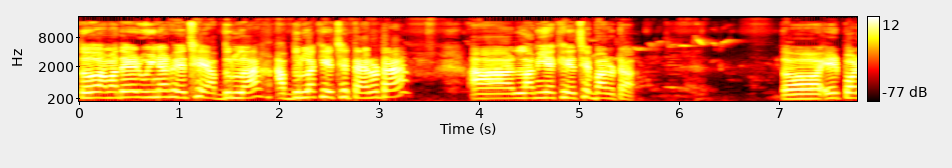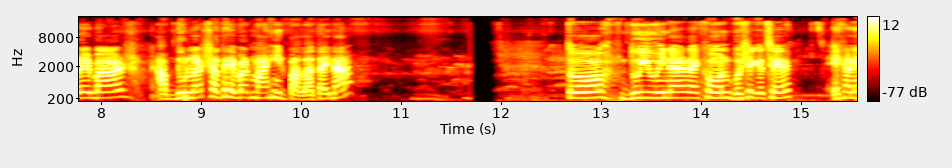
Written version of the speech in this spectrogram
তো আমাদের উইনার হয়েছে আব্দুল্লাহ। আব্দুল্লাহ খেয়েছে তেরোটা আর লামিয়া খেয়েছে বারোটা। তো এর পরের বার আব্দুল্লাহর সাথে এবার মাহির পালা তাই না? তো দুই উইনার এখন বসে গেছে। এখানে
